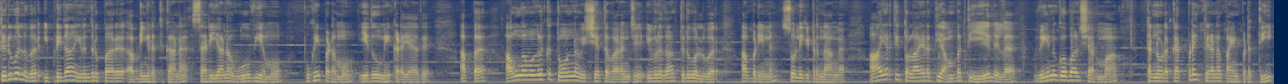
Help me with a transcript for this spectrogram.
திருவள்ளுவர் இப்படி தான் இருந்திருப்பார் அப்படிங்கிறதுக்கான சரியான ஓவியமோ புகைப்படமோ எதுவுமே கிடையாது. அப்போ அவங்கவுங்களுக்கு தோணின விஷயத்தை வரைஞ்சி இவர் தான் திருவள்ளுவர் அப்படின்னு சொல்லிக்கிட்டு இருந்தாங்க. ஆயிரத்தி தொள்ளாயிரத்தி ஐம்பத்தி ஏழில் வேணுகோபால் சர்மா தன்னோட கற்பனை திறனை பயன்படுத்தி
